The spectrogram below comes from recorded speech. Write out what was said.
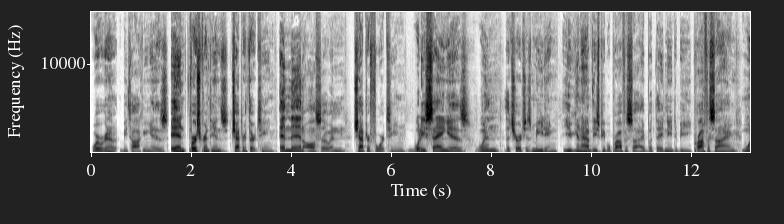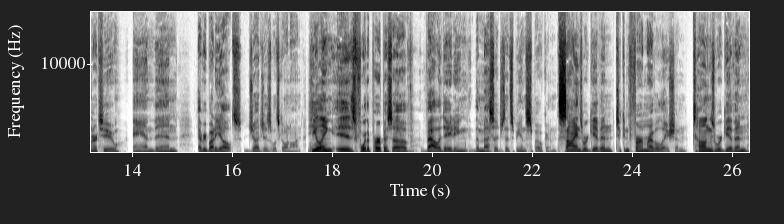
where we're going to be talking is in First Corinthians chapter 13 and then also in chapter 14. What he's saying is when the church is meeting, you can have these people prophesy, but they need to be prophesying one or two and then everybody else judges what's going on. Healing is for the purpose of validating the message that's being spoken. Signs were given to confirm revelation, tongues were given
